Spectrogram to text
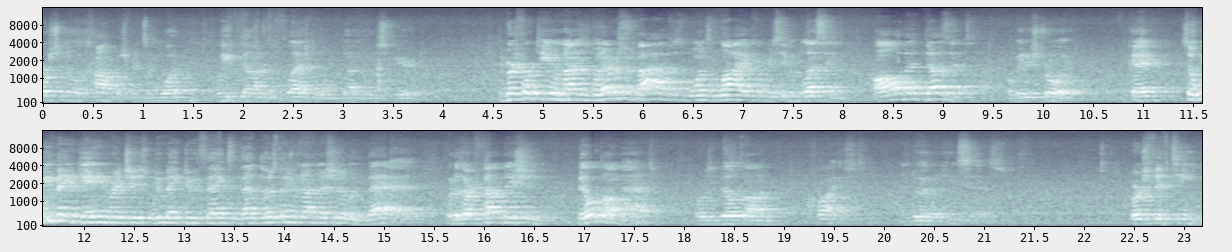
personal accomplishments and what we've done in the flesh, what we've done in the Spirit. And verse 14 reminds us, whatever survives is one's life will receive a blessing. All that doesn't will be destroyed. Okay? So we may gain riches, we may do things, and that, those things are not necessarily bad, but is our foundation built on that, or is it built on Christ and doing what He says? Verse 15.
